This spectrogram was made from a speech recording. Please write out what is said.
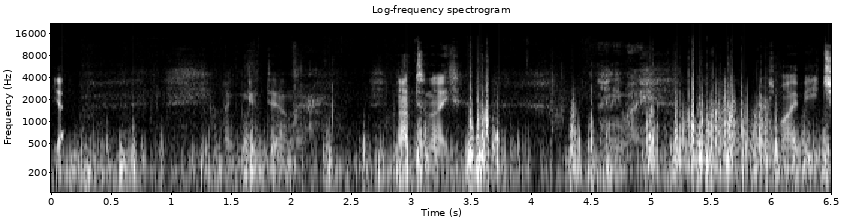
Yeah. I can get down there. Tonight. Anyway, there's my beach.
